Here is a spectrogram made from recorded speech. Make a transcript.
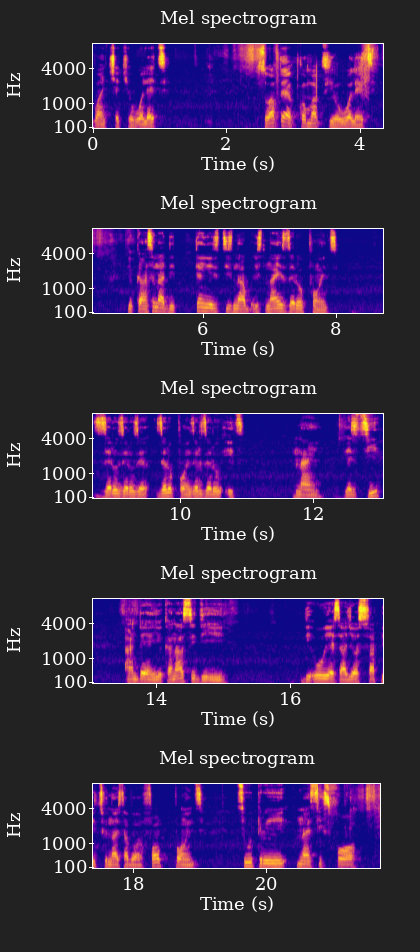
Go and check your wallet. So after you come back to your wallet, you can see that the 10 USDT is now is 90.000 0.0089 USDT, and then you can now see the the OES are just swapped it to now it's about 4.23964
